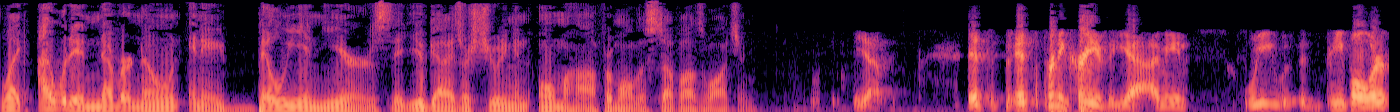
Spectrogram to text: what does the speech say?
Like I would have never known in a billion years that you guys are shooting in Omaha from all the stuff I was watching. Yeah. It's it's pretty crazy. Yeah. I mean, we people are.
